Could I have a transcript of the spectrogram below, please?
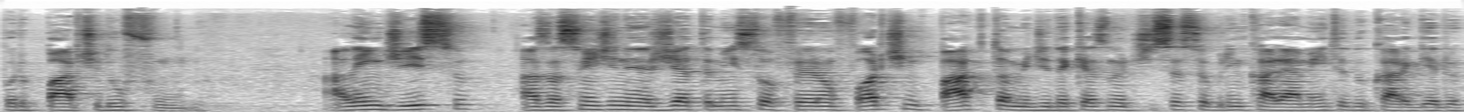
por parte do fundo. Além disso, as ações de energia também sofreram forte impacto à medida que as notícias sobre o encalhamento do cargueiro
